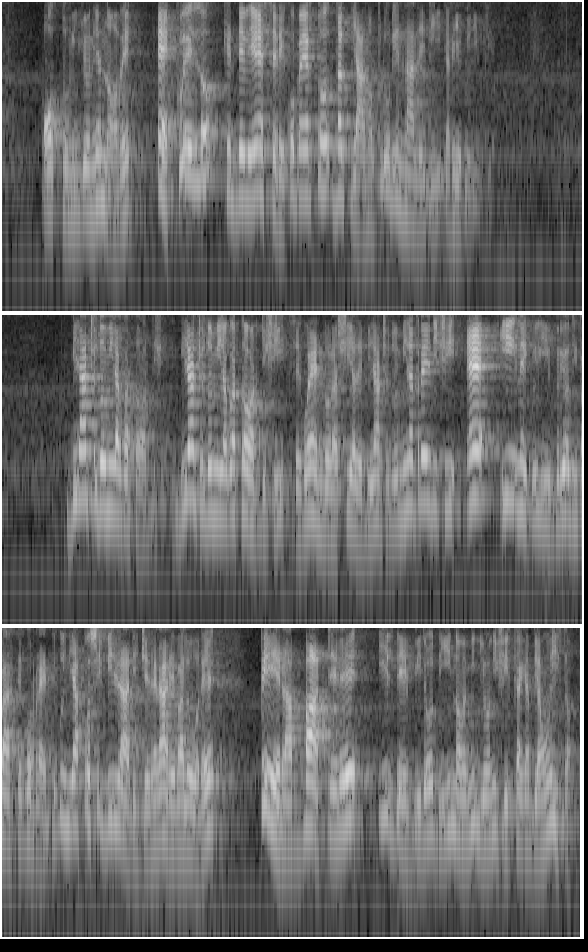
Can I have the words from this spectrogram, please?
8 milioni e 9, è quello che deve essere coperto dal piano pluriennale di riequilibrio. Bilancio 2014. Il bilancio 2014, seguendo la scia del bilancio 2013, è in equilibrio di parte corrente, quindi ha possibilità di generare valore per abbattere il debito di 9 milioni circa che abbiamo visto.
